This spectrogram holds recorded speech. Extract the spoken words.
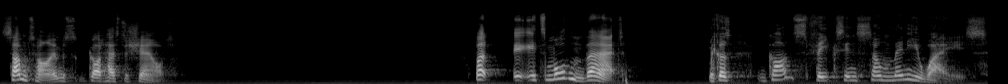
Sometimes God has to shout. But it's more than that, because God speaks in so many ways.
